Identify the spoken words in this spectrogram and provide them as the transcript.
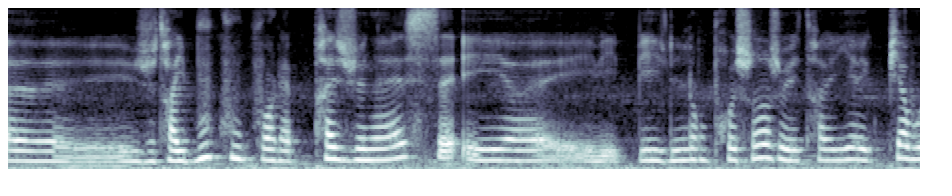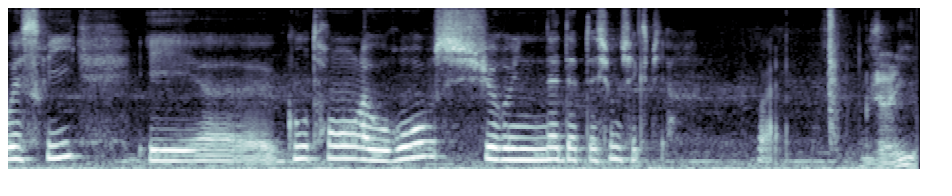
Euh, je travaille beaucoup pour la presse jeunesse et, euh, l'an prochain, je vais travailler avec Pierre Boisserie et Gontran Auro sur une adaptation de Shakespeare. Voilà. Joli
